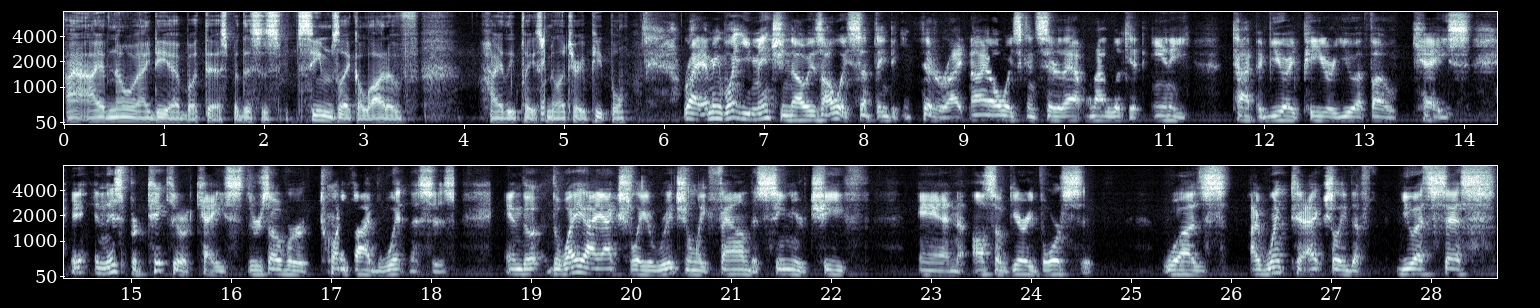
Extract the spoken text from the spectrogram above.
I, I have no idea about this, but this is seems like a lot of highly placed military people. Right. I mean, what you mentioned, though, is always something to consider, right? And I always consider that when I look at any type of UAP or UFO case. In, this particular case, there's over 25 witnesses. And the, the way I actually originally found the senior chief and also Gary Forsyth was I went to actually the USS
